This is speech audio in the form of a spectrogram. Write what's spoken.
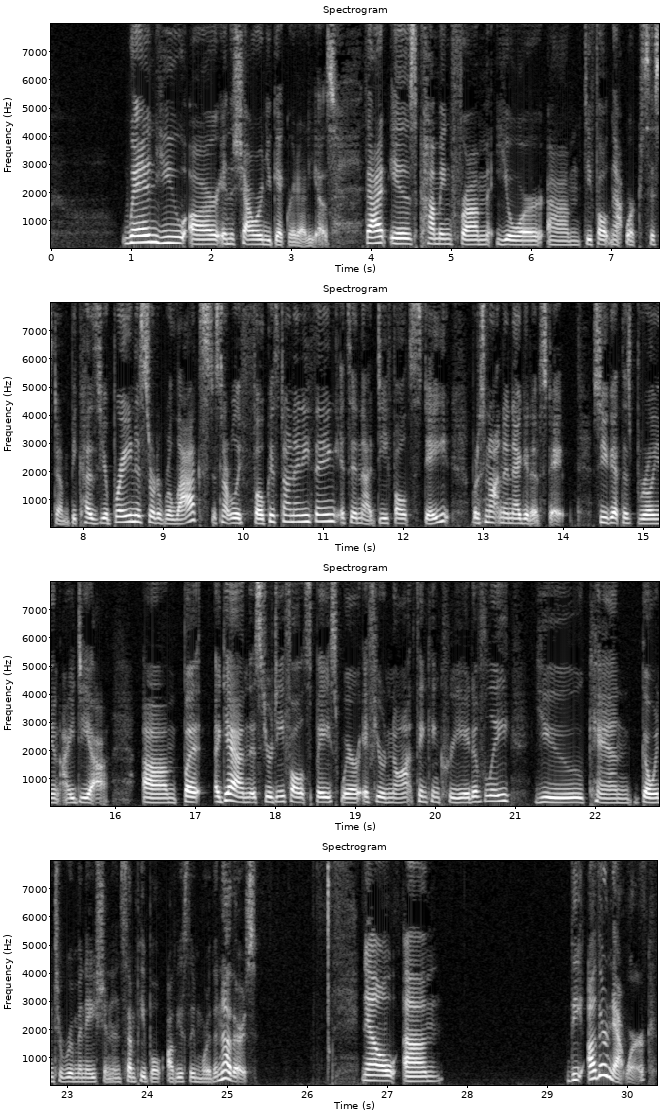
when you are in the shower and you get great ideas that is coming from your um, default network system because your brain is sort of relaxed. It's not really focused on anything. It's in that default state, but it's not in a negative state. So you get this brilliant idea. Um, but again, it's your default space where if you're not thinking creatively, you can go into rumination, and some people obviously more than others. Now, um, the other network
